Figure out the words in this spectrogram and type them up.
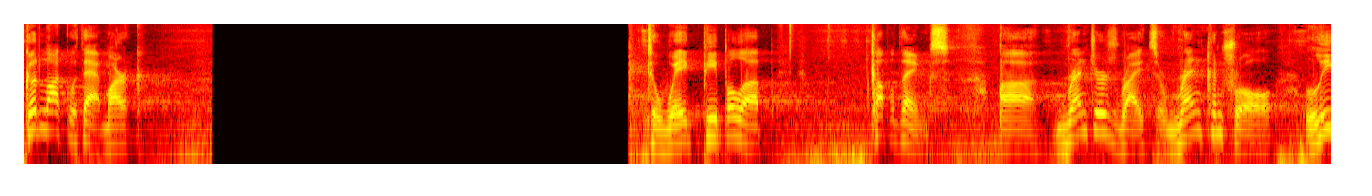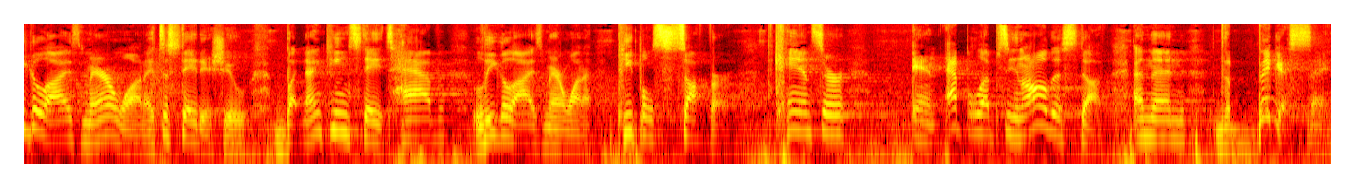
Good luck with that, Mark. To wake people up, couple things uh, renters' rights, rent control, legalized marijuana. It's a state issue, but 19 states have legalized marijuana. People suffer cancer and epilepsy and all this stuff. And then the biggest thing,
